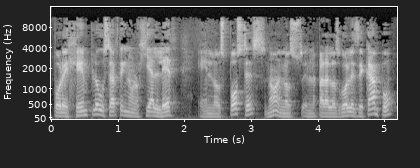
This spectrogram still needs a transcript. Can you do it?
Por ejemplo, usar tecnología LED en los postes, ¿no? En los, para los goles de campo.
